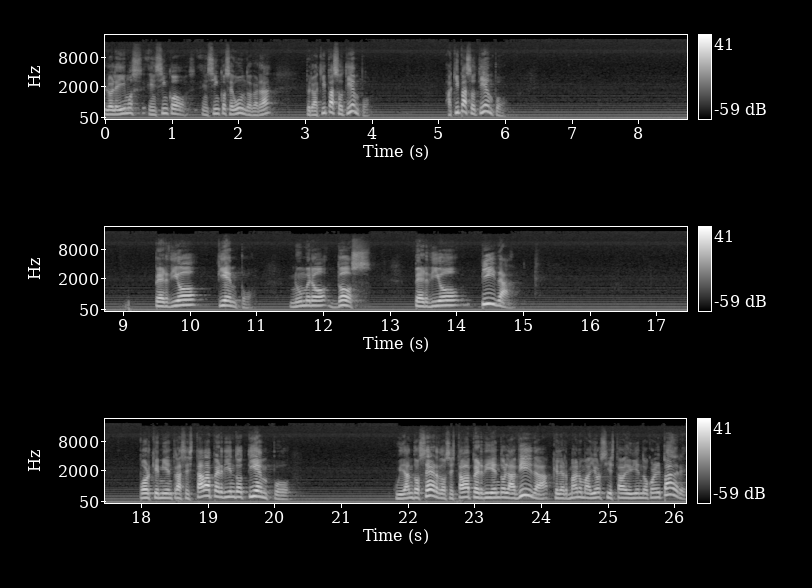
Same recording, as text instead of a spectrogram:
lo, leímos en cinco, en cinco segundos, ¿verdad? Pero aquí pasó tiempo. Aquí pasó tiempo. Perdió tiempo. Número dos, perdió vida. Porque mientras estaba perdiendo tiempo cuidando cerdos, estaba perdiendo la vida que el hermano mayor sí estaba viviendo con el padre.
